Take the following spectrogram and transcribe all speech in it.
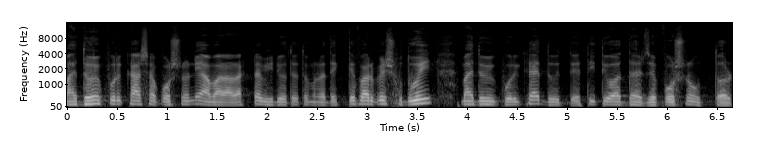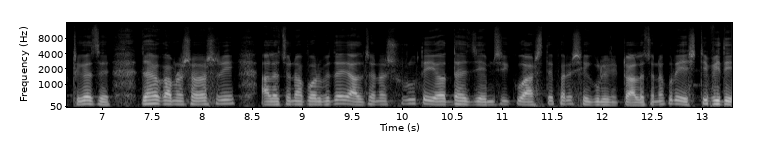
মাধ্যমিক পরীক্ষা আসা প্রশ্ন নিয়ে আমার আর একটা ভিডিওতে তোমরা দেখতে পারবে শুধুই মাধ্যমিক পরীক্ষায় তৃতীয় অধ্যায়ের যে প্রশ্ন উত্তর, ঠিক আছে? যাই হোক, আমরা সরাসরি আলোচনা পর্বে যাই। আলোচনার শুরুতে এই অধ্যায়ে যে এমসিকিউ আসতে পারে সেগুলি একটু আলোচনা করি। এসটিভিতে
